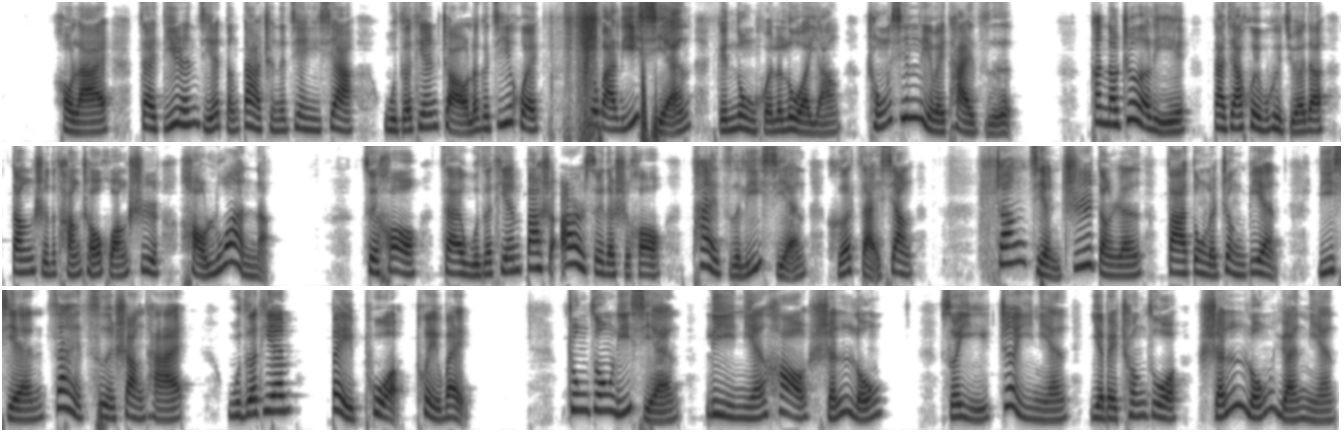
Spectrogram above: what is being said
后来，在狄仁杰等大臣的建议下，武则天找了个机会，就把李显给弄回了洛阳，重新立为太子。看到这里。大家会不会觉得当时的唐朝皇室好乱呢？最后，在武则天八十二岁的时候，太子李显和宰相张柬之等人发动了政变，李显再次上台，武则天被迫退位。中宗李显历年号神龙，所以这一年也被称作神龙元年。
